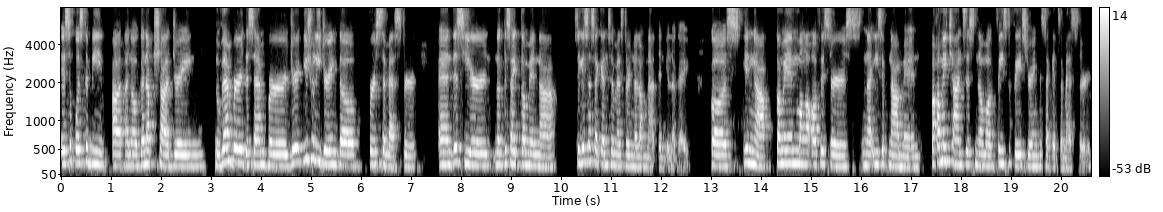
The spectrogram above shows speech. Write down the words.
is supposed to be uh, ano ganap siya during November, December, dur- usually during the first semester. And this year, nag-decide kami na sige sa second semester na lang natin ilagay. Because yun nga, kami mga officers na isip namin, baka may chances na mag face-to-face during the second semester.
